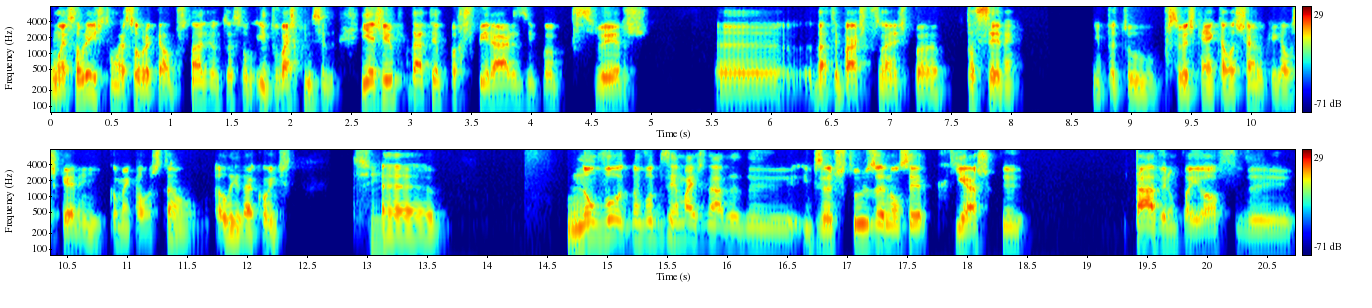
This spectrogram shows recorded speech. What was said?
Um é sobre isto, um é sobre aquela personagem, outro é sobre. E tu vais conhecendo. E é giro porque dá tempo para respirares e para perceberes. uh, dá tempo às personagens para, para serem. E para tu perceberes quem é que elas são, o que é que elas querem e como é que elas estão a lidar com isto. Sim. Uh, não, vou, não vou dizer mais nada de episódios futuros, a não ser que acho que está a haver um payoff de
